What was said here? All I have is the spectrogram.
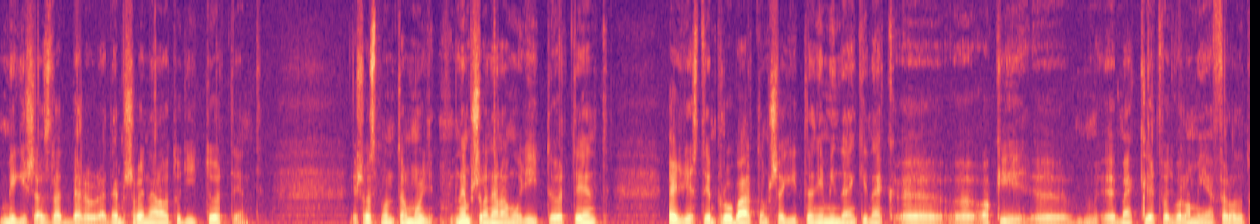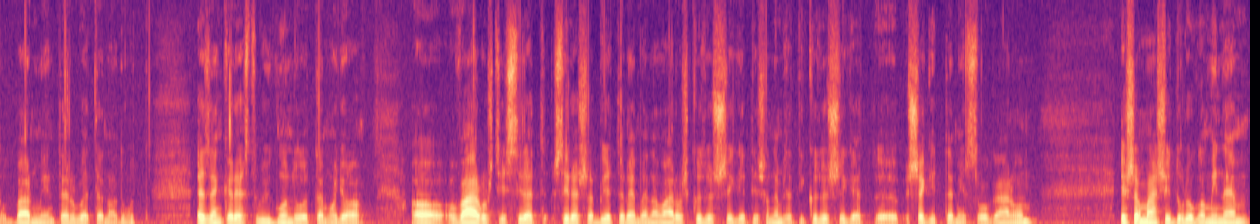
mégis ez lett belőle. Nem sajnálod, hogy így történt? És azt mondtam, hogy nem sajnálom, hogy így történt, Egyrészt én próbáltam segíteni mindenkinek, aki megkért, vagy valamilyen feladatot bármilyen területen adott. Ezen keresztül úgy gondoltam, hogy a, a, a várost és szélet, szélesebb értelemben a város közösséget és a nemzeti közösséget segítem és szolgálom. És a másik dolog, ami nem,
